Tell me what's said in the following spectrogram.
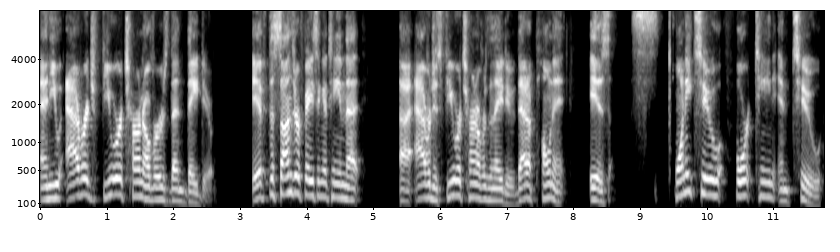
and you average fewer turnovers than they do, if the Suns are facing a team that uh, averages fewer turnovers than they do, that opponent is 22, 14, and 2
